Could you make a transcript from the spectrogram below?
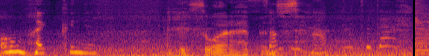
oh my goodness. This is what happens. Something happened today.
